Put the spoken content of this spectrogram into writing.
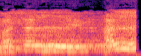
وسلم اللہ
